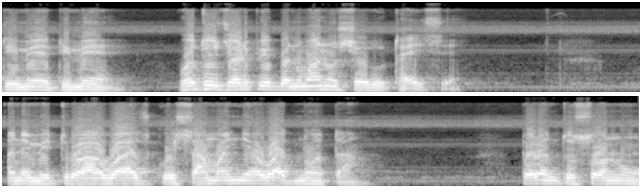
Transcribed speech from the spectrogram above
ધીમે ધીમે વધુ ઝડપી બનવાનું શરૂ થાય છે. અને મિત્રો અવાજ કોઈ સામાન્ય અવાજ નહોતા. પરંતુ સોનું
